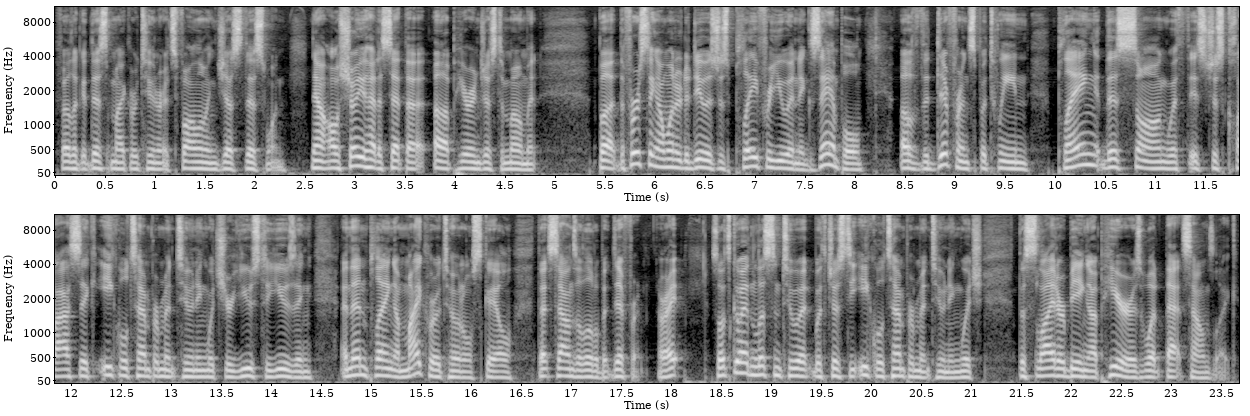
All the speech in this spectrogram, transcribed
If I look at this MicroTuner, it's following just this one. Now, I'll show you how to set that up here in just a moment. But the first thing I wanted to do is just play for you an example of the difference between playing this song with its just classic equal temperament tuning, which you're used to using, and then playing a microtonal scale that sounds a little bit different. All right? So let's go ahead and listen to it with just the equal temperament tuning, which the slider being up here is what that sounds like.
